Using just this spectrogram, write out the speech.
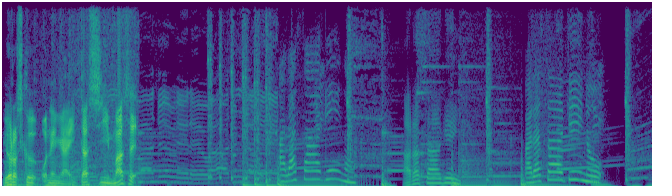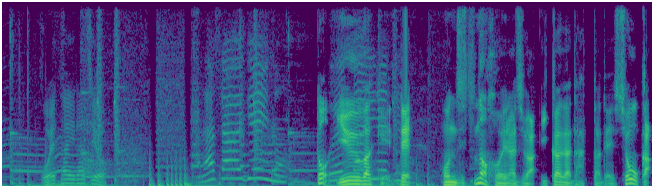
よろしくお願いいたします。アラサーゲイの。アラサーゲイ。アラサーゲイの。吠えたいラジオ。アラサーゲイの。というわけで、本日のホエラジはいかがだったでしょうか？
